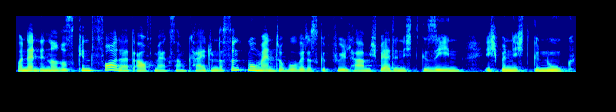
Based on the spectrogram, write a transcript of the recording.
Und dein inneres Kind fordert Aufmerksamkeit. Und das sind Momente, wo wir das Gefühl haben, ich werde nicht gesehen, ich bin nicht genug,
